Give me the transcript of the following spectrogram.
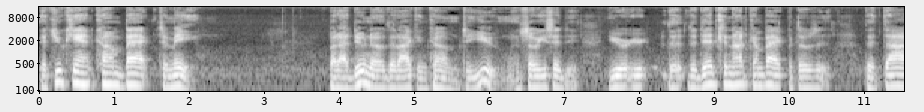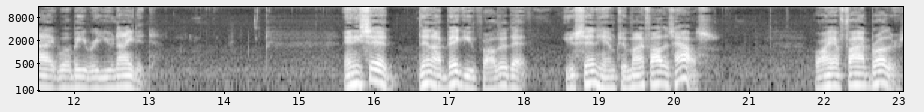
that you can't come back to me." But I do know that I can come to you. And so he said, you're, you're, the, the dead cannot come back, but those that, that die will be reunited. And he said, Then I beg you, Father, that you send him to my father's house. For I have five brothers.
